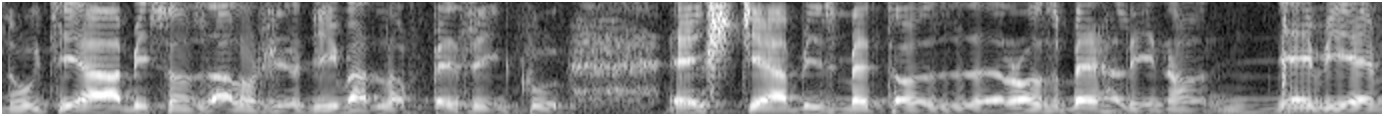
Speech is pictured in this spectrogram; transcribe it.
nutia, aby som založil divadlo v Pezinku ešte, aby sme to rozbehli. No neviem,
